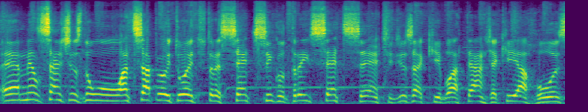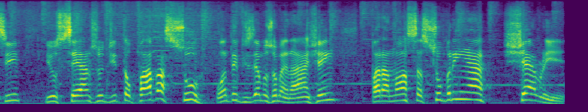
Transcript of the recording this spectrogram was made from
É, mensagens no WhatsApp 88375377. Diz aqui, boa tarde, aqui é a Rose e o Sérgio de Topavaçu. Ontem fizemos homenagem para nossa sobrinha Sherry,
